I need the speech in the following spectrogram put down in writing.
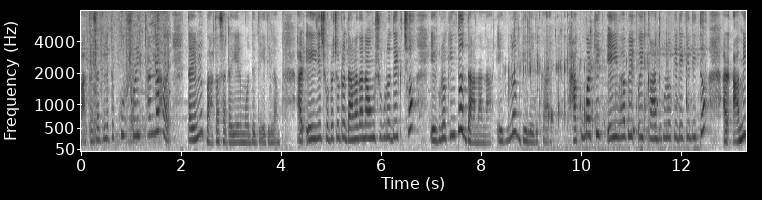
বাতাসা খেলে তো খুব শরীর ঠান্ডা হয়, তাই আমি বাতাসাটাই এর মধ্যে দিয়ে দিলাম। আর এই যে ছোট ছোট দানা দানা অংশগুলো দেখছ, এগুলো কিন্তু দানা না, এগুলো বেলের কাঠ ঠাকুমা ঠিক এইভাবে ওই কাঠগুলোকে রেখে দিত, আর আমি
